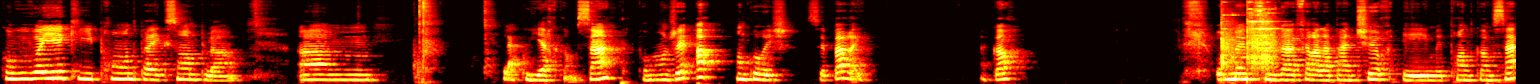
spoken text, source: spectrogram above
quand vous voyez qu'ils prennent par exemple, euh, la cuillère comme ça pour manger. Ah, on corrige. C'est pareil. D'accord? Ou même s'il va faire la peinture et me prendre comme ça.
